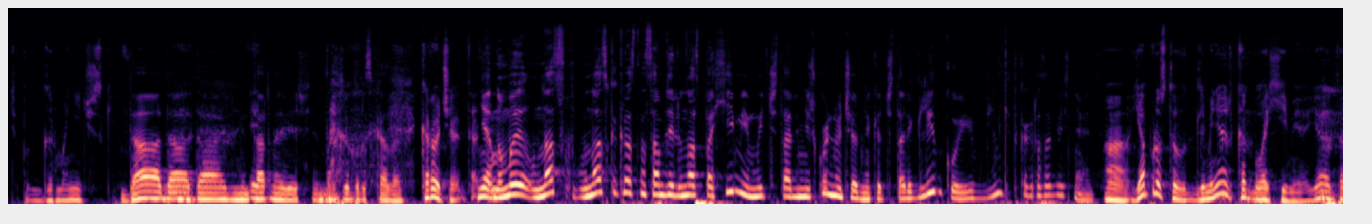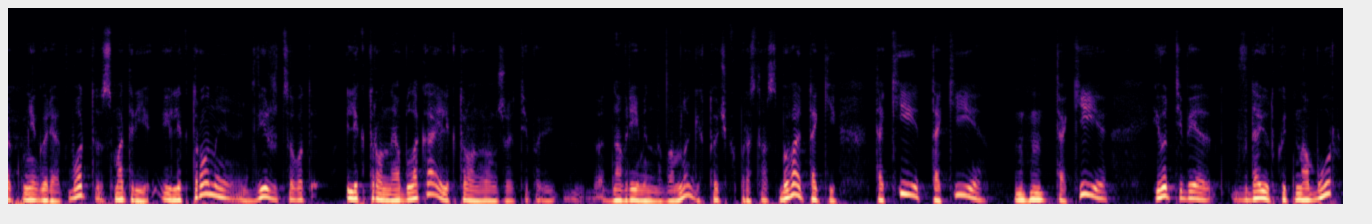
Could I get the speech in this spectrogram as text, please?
типа гармонические. Да, да, Да. да, элементарная вещь, могли бы рассказать. Короче, та- Не, там- ну мы, у нас, у нас как раз на самом деле, у нас по химии мы читали не школьный учебник, а читали Глинку, и в Глинке это как раз объясняется. А, я просто, для меня как была химия. Я так, мне говорят, вот смотри, электроны движутся, вот электронные облака, электрон, он же типа одновременно во многих точках пространства. Бывают такие, такие, такие, Мгм. такие. И вот тебе выдают какой-то набор,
